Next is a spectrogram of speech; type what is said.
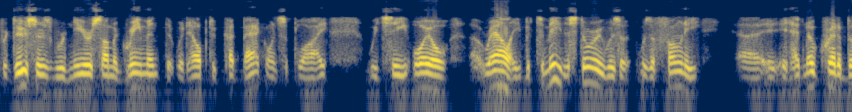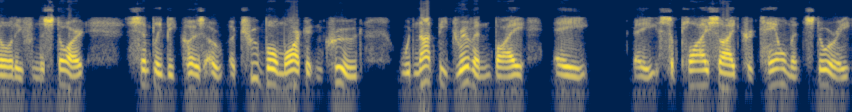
producers were near some agreement that would help to cut back on supply, we'd see oil uh, rally. But to me, the story was a was a phony. Uh, it, it had no credibility from the start simply because a, a true bull market in crude would not be driven by a a supply side curtailment story,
